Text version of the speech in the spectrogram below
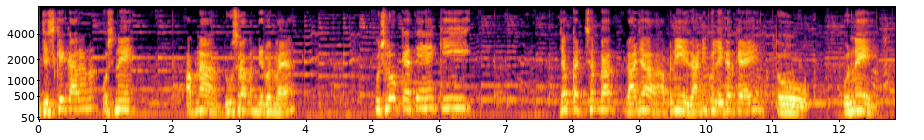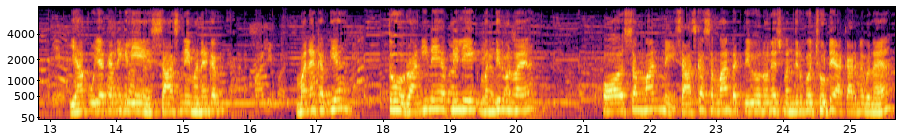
जिसके कारण उसने अपना दूसरा मंदिर बनवाया। कुछ लोग कहते हैं कि जब कच्छप घाट राजा अपनी रानी को लेकर के आए तो उन्हें यहाँ पूजा करने के लिए सास ने मना कर मना कर दिया। तो रानी ने अपने लिए एक मंदिर बनवाया और सम्मान में, सास का सम्मान रखते हुए उन्होंने उस मंदिर को छोटे आकार में बनाया।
